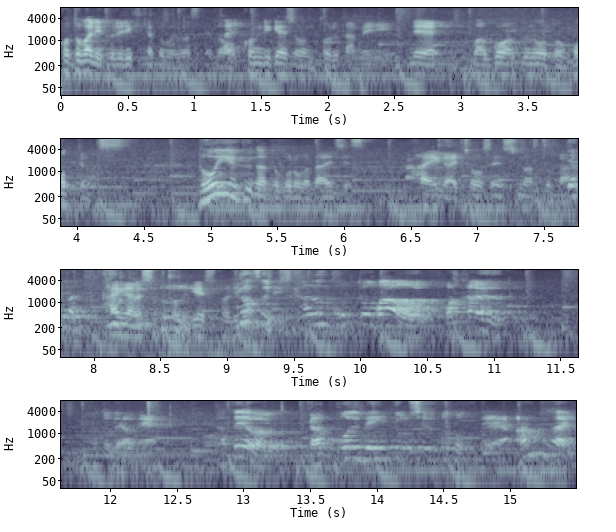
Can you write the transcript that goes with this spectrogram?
言葉に触れてきたと思いますけど、はい。コミュニケーションを取るためにで、まあ、語学ノートを持ってます。どういうふうなところが大事ですか？海外挑戦しますとかやっぱ海外の人とコミュニケーション取りますよく使う言葉を分かることだよね。例えば学校で勉強してることって案外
